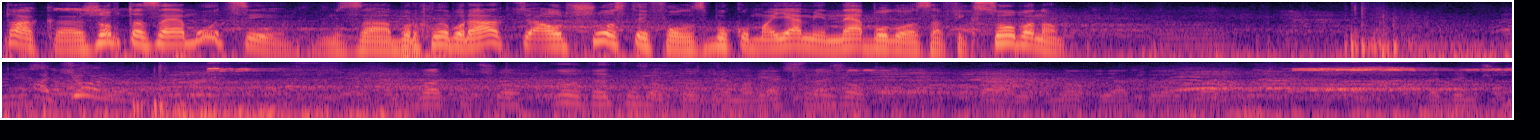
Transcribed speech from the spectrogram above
Так, жовта за емоції, за бурхливу реакцію, а от шостий фол з боку Майамі не було зафіксовано. 26. Ну, то хто жовту отримав? Як Что його? желтое? Так, ну, як його звати? Феденчук.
